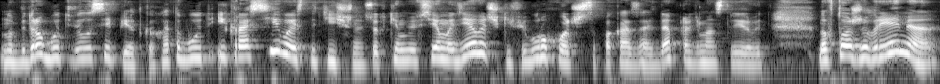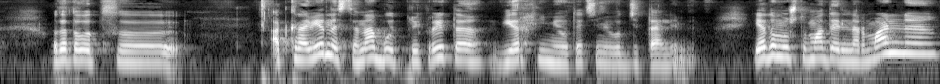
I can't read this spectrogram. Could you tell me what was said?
но бедро будет в велосипедках. Это будет и красиво, эстетично. Все-таки мы все мы девочки, фигуру хочется показать, да, продемонстрировать. Но в то же время вот эта вот э, откровенность, она будет прикрыта верхними вот этими вот деталями. Я думаю, что модель нормальная,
